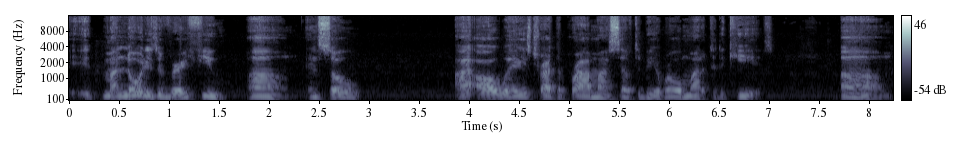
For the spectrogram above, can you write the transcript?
it, minorities are very few. Um, and so I always try to pride myself to be a role model to the kids. Um,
